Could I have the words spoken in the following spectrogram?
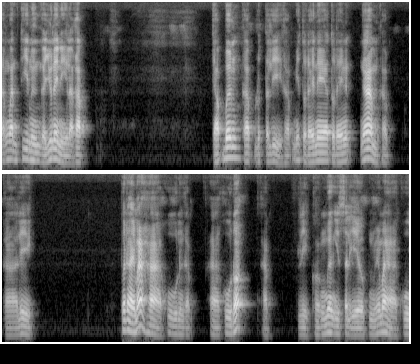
รางวัลที่หนึ่งก็อยู่ในนี่แหละครับจับเบิ่งครับลอตเตอรี่ครับ มีตัวใดแน่ตัวใดงามครับก็เลขเพิ่นให้มาหาคู่หนึงครับ หาคู่เนาะ เลขของเมืองอิสราเอลเพิ่นให้มาหาคู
